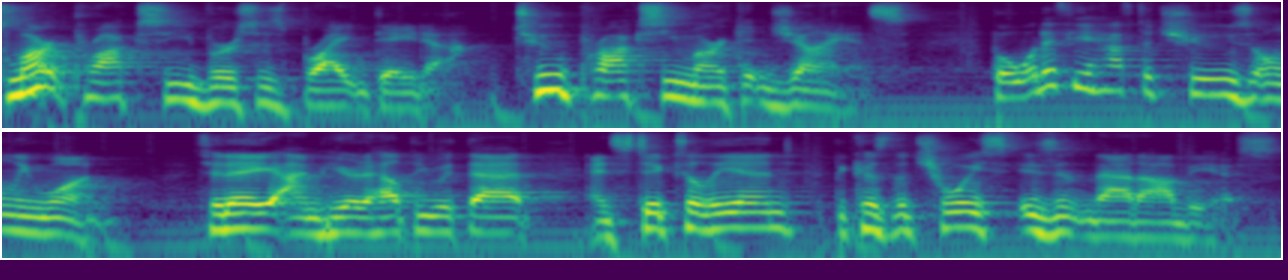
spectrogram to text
Smart Proxy versus Bright Data, two proxy market giants. But what if you have to choose only one? Today, I'm here to help you with that and stick till the end because the choice isn't that obvious.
